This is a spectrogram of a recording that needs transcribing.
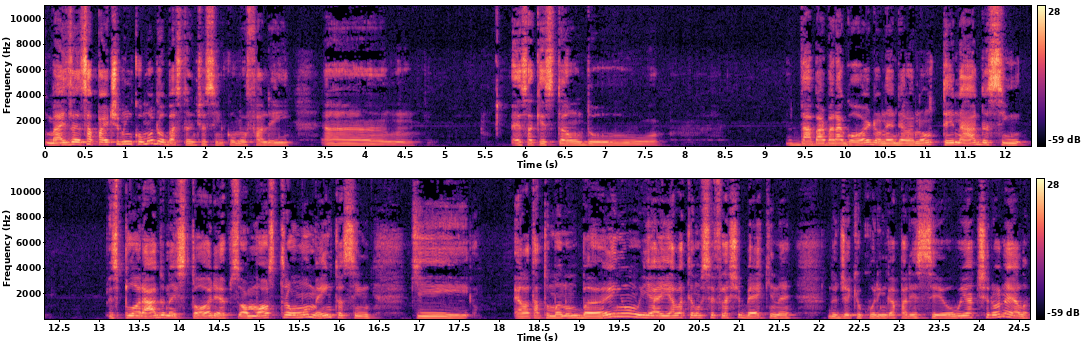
Mas essa parte me incomodou bastante, assim, como eu falei. Essa questão do. Da Bárbara Gordon, né? Dela não ter nada, assim, explorado na história. Só mostra um momento, assim, que ela tá tomando um banho e aí ela tem esse flashback, né? Do dia que o Coringa apareceu e atirou nela.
